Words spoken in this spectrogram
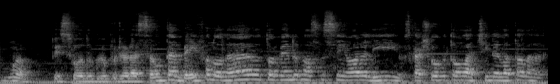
uma pessoa do grupo de oração também falou: Não, eu tô vendo Nossa Senhora ali, os cachorros estão latindo, ela tá lá.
